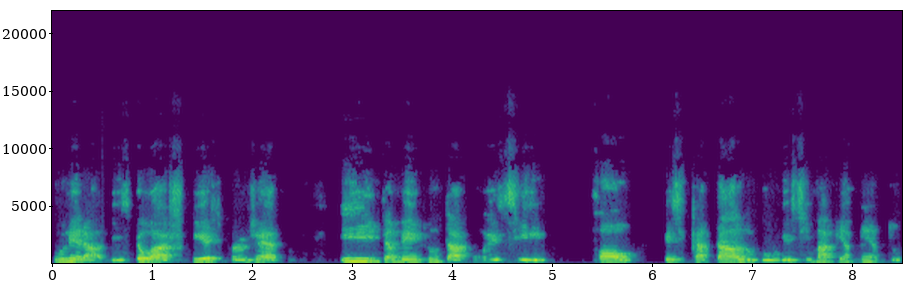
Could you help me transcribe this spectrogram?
vulneráveis. Eu acho que esse projeto, e também juntar com esse hall, esse catálogo, esse mapeamento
